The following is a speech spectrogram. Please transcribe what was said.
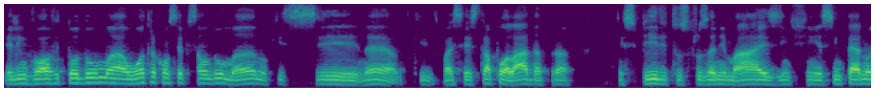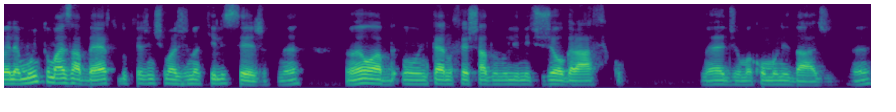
ele envolve toda uma outra concepção do humano que se, né, que vai ser extrapolada para espíritos, para os animais, enfim, esse interno ele é muito mais aberto do que a gente imagina que ele seja, né? Não é um, um interno fechado no limite geográfico, né, de uma comunidade, né?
